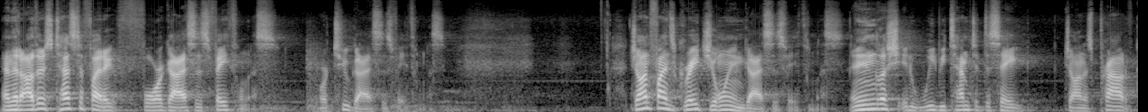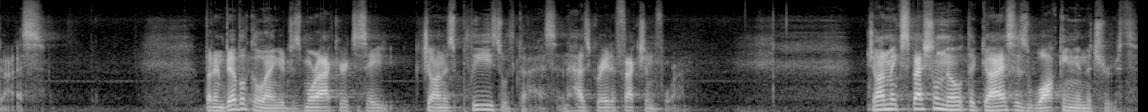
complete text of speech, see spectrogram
and that others testified for Gaius' faithfulness, or to Gaius' faithfulness. John finds great joy in Gaius' faithfulness. In English, it, we'd be tempted to say John is proud of Gaius. But in biblical language, it's more accurate to say John is pleased with Gaius and has great affection for him. John makes special note that Gaius is walking in the truth.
